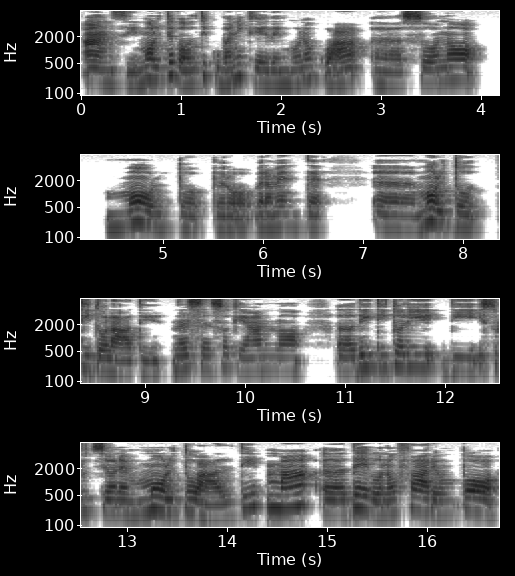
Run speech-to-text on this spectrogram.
anzi molte volte i cubani che vengono qua sono molto però veramente eh, molto titolati, nel senso che hanno eh, dei titoli di istruzione molto alti, ma eh, devono fare un po'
